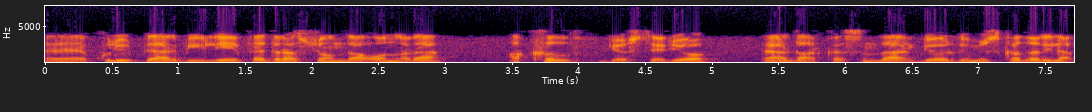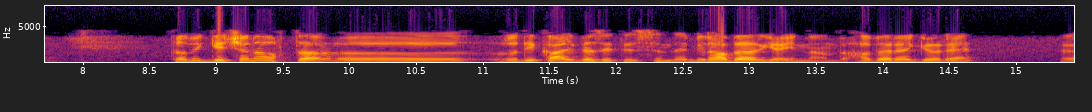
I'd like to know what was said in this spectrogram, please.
E, Kulüpler Birliği, federasyonda onlara akıl gösteriyor perde arkasında gördüğümüz kadarıyla. Tabi geçen hafta e, Radikal gazetesinde bir haber yayınlandı. Habere göre e,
